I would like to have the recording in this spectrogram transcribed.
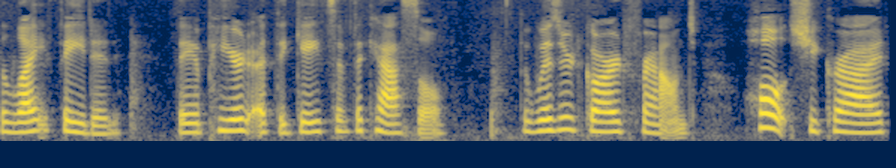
The light faded. They appeared at the gates of the castle. The wizard guard frowned. Halt, she cried.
